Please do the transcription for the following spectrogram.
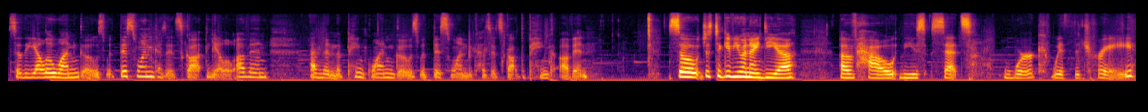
So the yellow one goes with this one because it's got the yellow oven, and then the pink one goes with this one because it's got the pink oven. So just to give you an idea of how these sets work with the tray,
